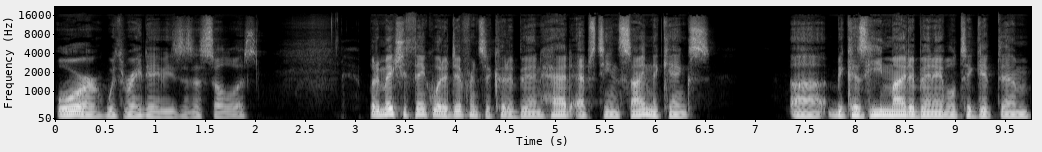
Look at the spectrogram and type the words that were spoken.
or with Ray Davies as a soloist. But it makes you think what a difference it could have been had Epstein signed the Kinks, uh, because he might have been able to get them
